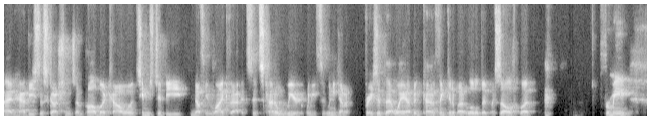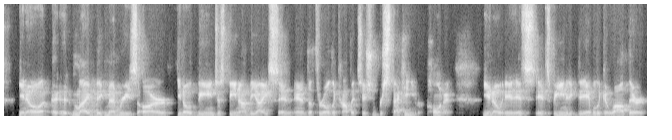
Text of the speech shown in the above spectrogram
and have these discussions in public, how it seems to be nothing like that. It's, it's kind of weird when you, when you kind of phrase it that way. I've been kind of thinking about it a little bit myself, but for me, you know, my big memories are, you know, being just being on the ice and, and the thrill of the competition, respecting your opponent you know, it's it's being able to go out there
